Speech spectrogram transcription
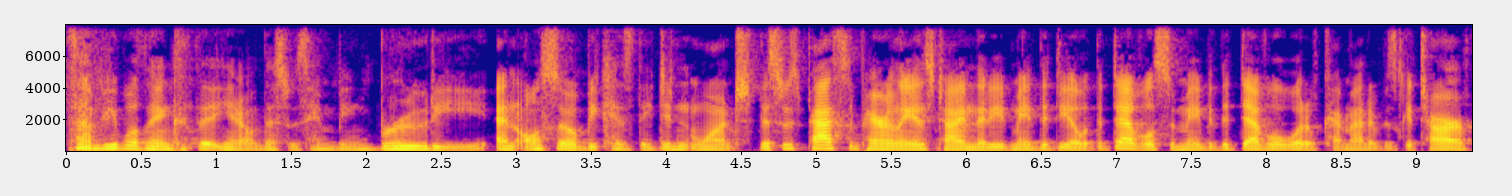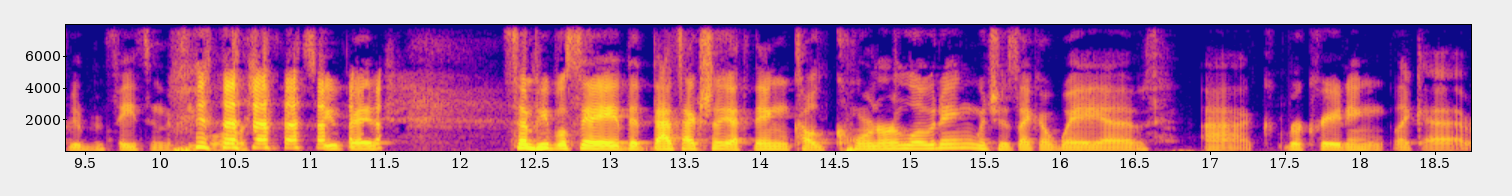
Some people think that, you know, this was him being broody, and also because they didn't want this was past apparently his time that he'd made the deal with the devil, so maybe the devil would have come out of his guitar if he'd been facing the people or something stupid. Some people say that that's actually a thing called corner loading, which is like a way of uh, recreating like a,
